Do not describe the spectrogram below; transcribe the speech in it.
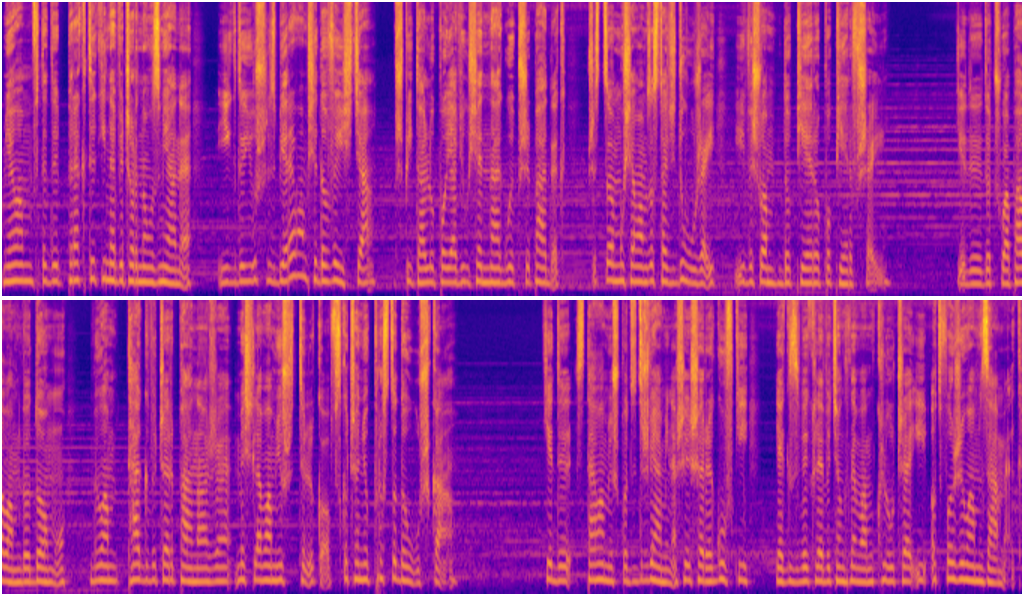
Miałam wtedy praktyki na wieczorną zmianę i gdy już zbierałam się do wyjścia, w szpitalu pojawił się nagły przypadek, przez co musiałam zostać dłużej i wyszłam dopiero po pierwszej. Kiedy doczłapałam do domu, byłam tak wyczerpana, że myślałam już tylko o wskoczeniu prosto do łóżka. Kiedy stałam już pod drzwiami naszej szeregówki, jak zwykle wyciągnęłam klucze i otworzyłam zamek.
